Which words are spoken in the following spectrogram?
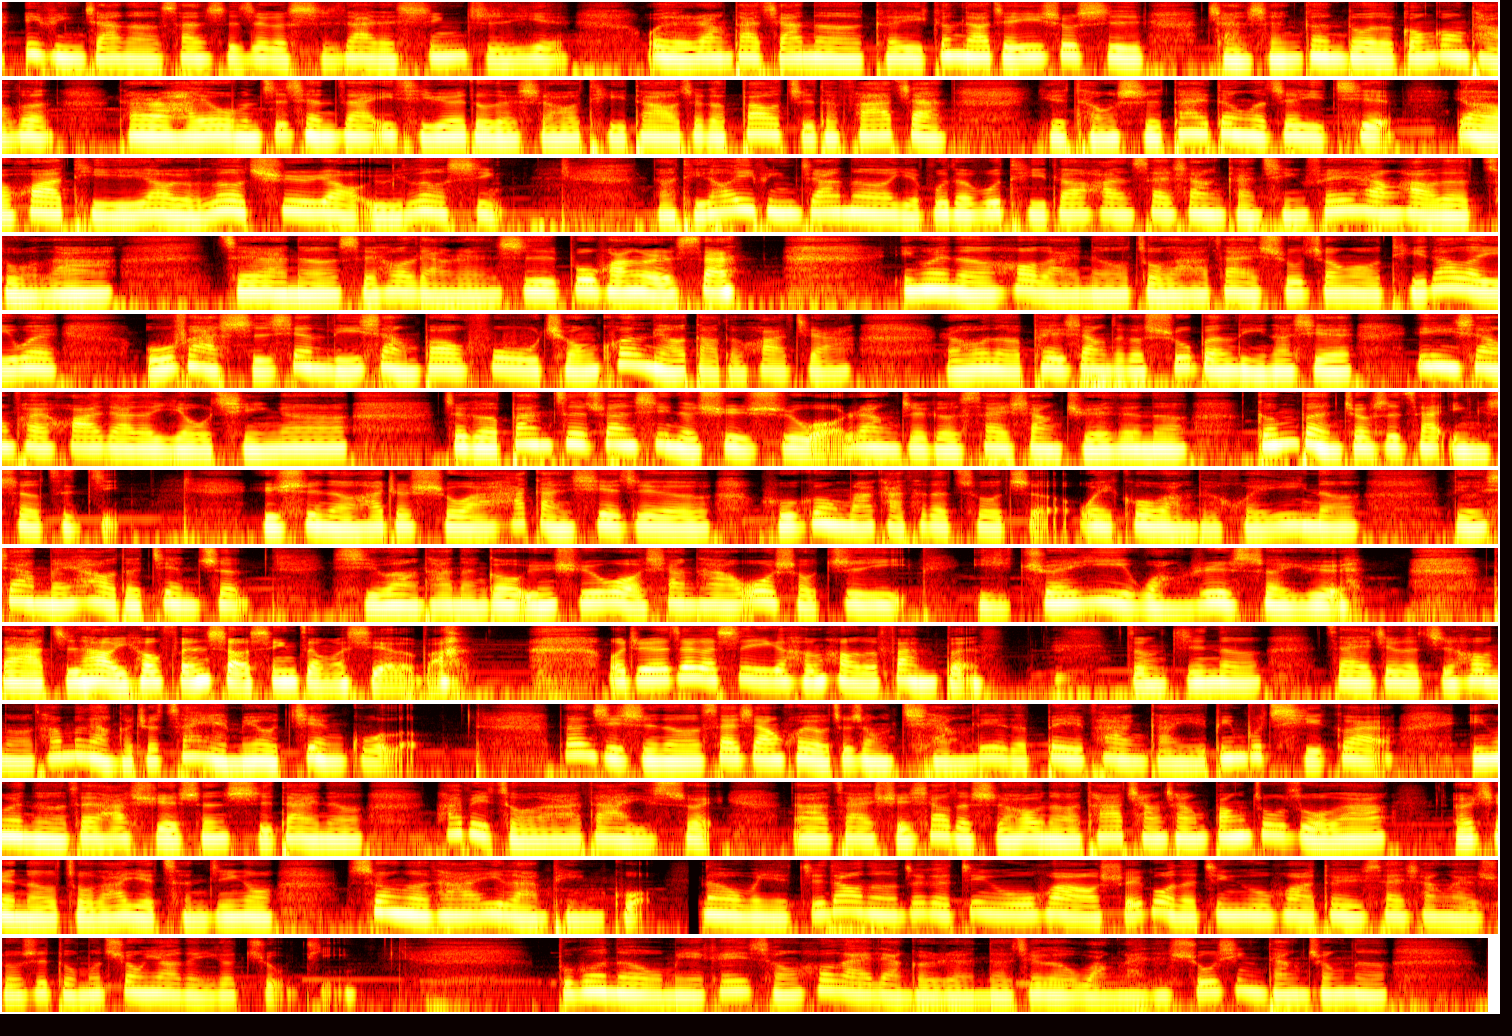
艺评家呢，算是这个时代的新职业。为了让大家呢，可以更了解艺术史，产生更多的公共讨论，当然还有我们之前在一起阅读的时候提到这个报纸的发展，也同时带动了这一切。要有话题，要有乐趣，要有娱乐性。那提到艺评家呢，也不得不提到和塞尚感情非常好的左拉。虽然呢，随后两人是不欢而散，因为呢，后来呢，左拉在书中哦提到了一位无法实现理想抱负、穷困潦倒的画家，然后呢，配上这个书本里那些印象派画家的友情啊，这个半自传性的叙述哦，让这个塞尚觉得呢，根本就是在影射自己。于是呢，他就说啊，他感谢这个《胡贡马卡特》的作者为过往的回忆呢留下美好的见证，希望他能够允许我向他握手致意，以追忆往日岁月。大家知道以后分手信怎么写了吧？我觉得这个是一个很好的范本。总之呢，在这个之后呢，他们两个就再也没有见过了。但其实呢，塞尚会有这种强烈的背叛感也并不奇怪，因为呢，在他学生时代呢，他比佐拉大一岁。那在学校的时候呢，他常常帮助佐拉，而且呢，佐拉也曾经哦送了他一篮苹果。那我们也知道呢，这个静物画哦，水果的静物画对于塞尚来说是多么重要的一个主题。不过呢，我们也可以从后来两个人的这个往来的书信当中呢。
